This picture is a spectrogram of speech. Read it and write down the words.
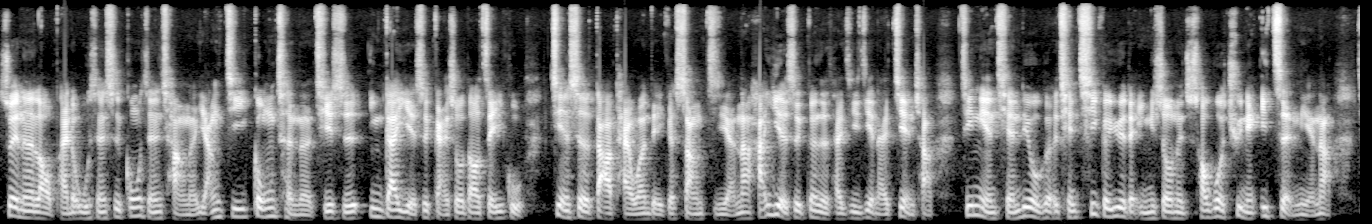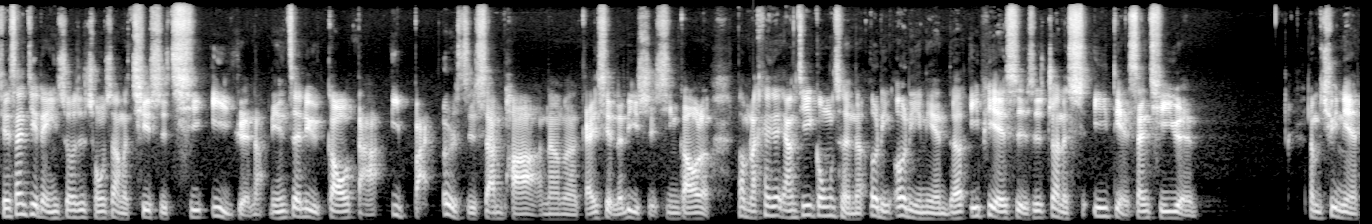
所以呢，老牌的无尘室工程厂呢，扬基工程呢，其实应该也是感受到这一股建设大台湾的一个商机啊。那它也是跟着台积电来建厂，今年前六个、前七个月的营收呢，就超过去年一整年呐、啊。前三季的营收是冲上了七十七亿元呐，年增率高达一百二十三趴，那么改写了历史新高了。那我们来看一下扬基工程呢，二零二零年的 EPS 是赚了十一点三七元。那么去年，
